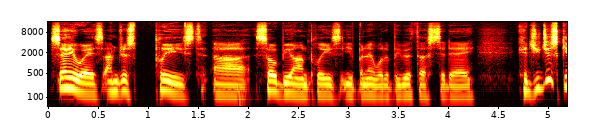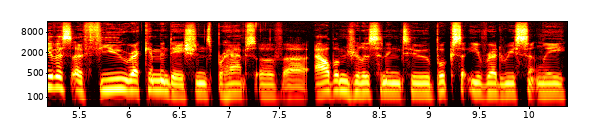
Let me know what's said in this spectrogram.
So, anyways, I'm just pleased, uh, so beyond pleased that you've been able to be with us today. Could you just give us a few recommendations, perhaps, of uh, albums you're listening to, books that you've read recently,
